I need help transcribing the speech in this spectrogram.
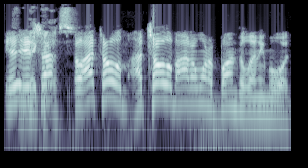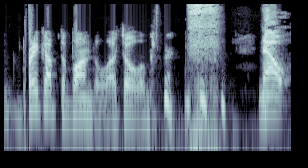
it, ridiculous. so I told him, I told him I don't want to bundle anymore. Break up the bundle. I told him. now,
